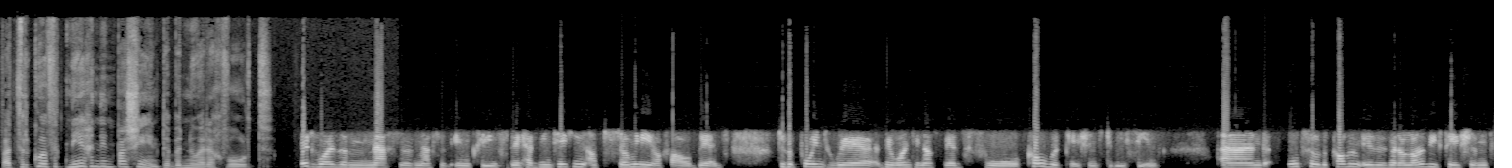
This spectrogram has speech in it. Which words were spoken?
wat vir COVID-19 pasiënte benodig word. It was a massive, massive increase. They had been taking up so many of our beds to the point where there weren't enough beds for COVID patients to be seen. And also, the problem is, is that a lot of these patients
